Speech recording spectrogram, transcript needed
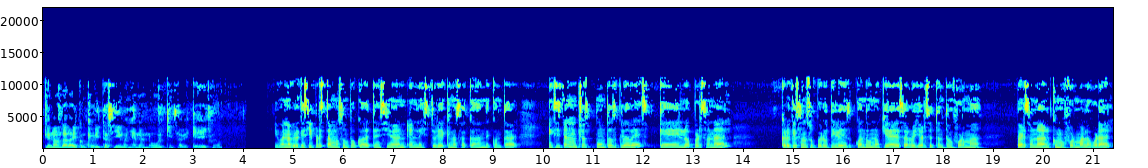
Que no andar ahí con que ahorita sí, mañana no, y quién sabe qué, ¿no? Y bueno, creo que si prestamos un poco de atención en la historia que nos acaban de contar, existen muchos puntos claves que lo personal creo que son súper útiles cuando uno quiere desarrollarse tanto en forma personal como forma laboral.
